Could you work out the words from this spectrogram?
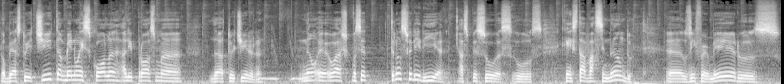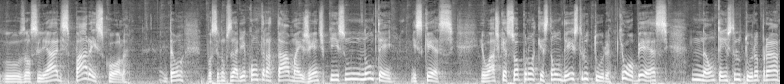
OBS Tuiuti, também numa escola ali próxima da Tuiuti. né? Não, eu acho que você transferiria as pessoas, os, quem está vacinando, eh, os enfermeiros, os auxiliares, para a escola. Então, você não precisaria contratar mais gente, porque isso não tem. Esquece. Eu acho que é só por uma questão de estrutura, porque o OBS não tem estrutura para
